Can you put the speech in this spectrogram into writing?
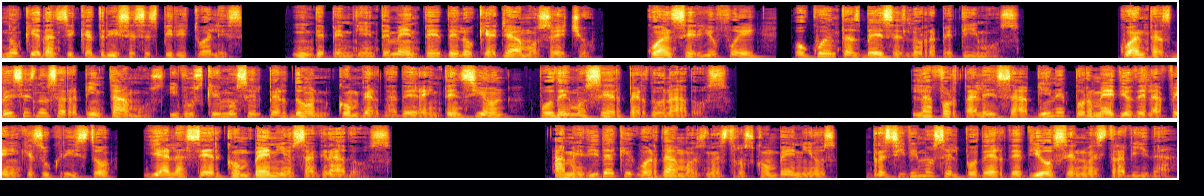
no quedan cicatrices espirituales, independientemente de lo que hayamos hecho, cuán serio fue o cuántas veces lo repetimos. Cuantas veces nos arrepintamos y busquemos el perdón con verdadera intención, podemos ser perdonados. La fortaleza viene por medio de la fe en Jesucristo y al hacer convenios sagrados. A medida que guardamos nuestros convenios, recibimos el poder de Dios en nuestra vida.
